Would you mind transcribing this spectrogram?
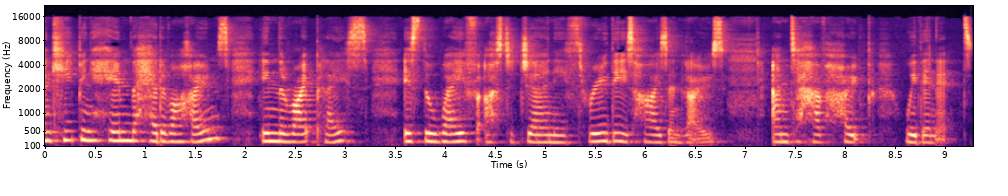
And keeping Him the head of our homes in the right place is the way for us to journey through these highs and lows and to have hope within it.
